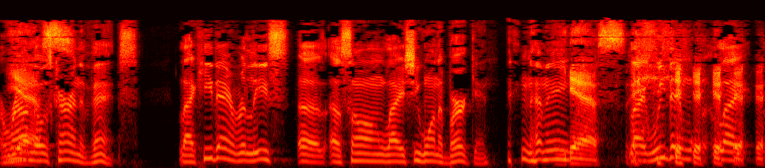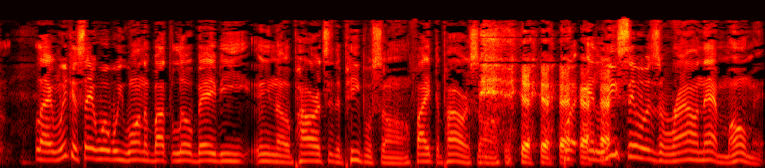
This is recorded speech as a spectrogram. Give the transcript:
around Yes. those current events. Like he didn't release a, a song like "She Want a Birkin." you know I mean? Yes. Like we didn't like like we can say what we want about the Lil Baby, you know, power to the people song, fight the power song. but at least it was around that moment.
